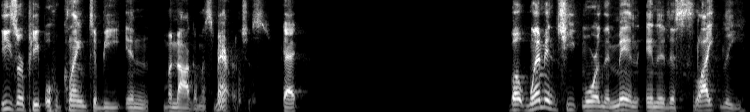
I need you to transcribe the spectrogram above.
these are people who claim to be in monogamous marriages. Okay. But women cheat more than men, and it is slightly,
